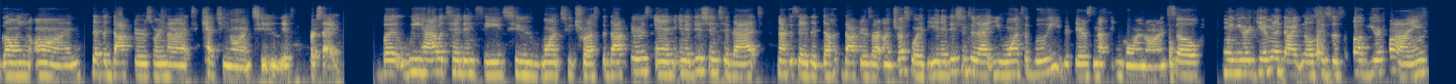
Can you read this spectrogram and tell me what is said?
going on that the doctors were not catching on to, if per se. But we have a tendency to want to trust the doctors. And in addition to that, not to say that do- doctors are untrustworthy, in addition to that, you want to believe that there's nothing going on. So when you're given a diagnosis of you're fine,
